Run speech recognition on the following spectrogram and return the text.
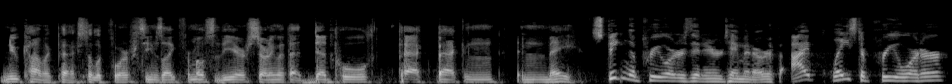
new comic packs to look for. Seems like for most of the year, starting with that Deadpool pack back in in May. Speaking of pre-orders at Entertainment Earth, I placed a pre-order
